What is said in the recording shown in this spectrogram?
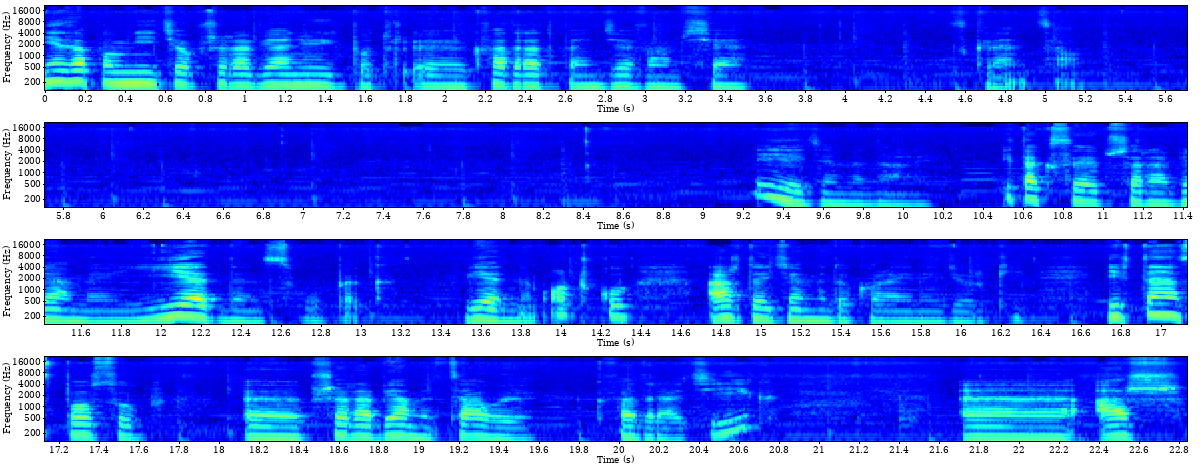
Nie zapomnijcie o przerabianiu ich, bo y, kwadrat będzie Wam się skręcał. I jedziemy dalej. I tak sobie przerabiamy jeden słupek w jednym oczku, aż dojdziemy do kolejnej dziurki. I w ten sposób e, przerabiamy cały kwadracik, e, aż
